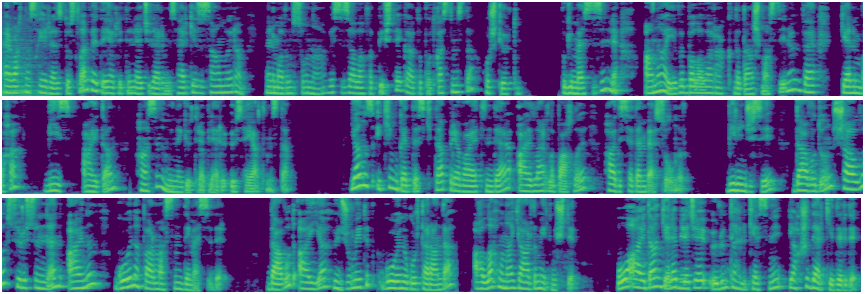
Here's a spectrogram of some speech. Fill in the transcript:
Sabahınız xeyir əziz dostlar və dəyərli dinləyicilərimiz. Hər kəsi salamlayıram. Mənim adım Sona və sizi Allahla 5 dəqiqə adlı podkastımızda xoş gördüm. Bu gün mən sizinlə ana ayı və balalar haqqında danışmaq istəyirəm və gəlin baxaq biz aydan hansı nümunə götürə bilərik öz həyatımızda. Yalnız iki müqəddəs kitab rəvayətində aylarla bağlı hadisədən bəhs olunur. Birincisi Davudun Şaula sürüsündən ayının qoyun aparmasını deməsidir. Davud ayıya hücum edib qoyunu qurtaranda Allah ona yardım etmişdi. O aydan gələ biləcək ölüm təhlükəsini yaxşı dərk edirdi.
